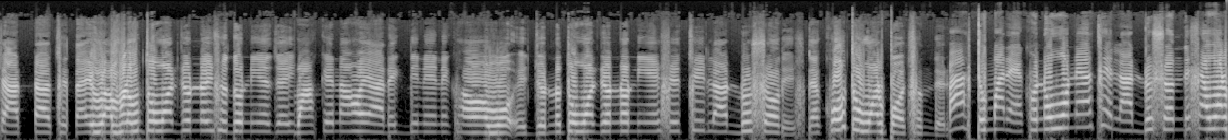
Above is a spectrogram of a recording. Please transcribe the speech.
চারটা আছে। তাই ভাবলাম তোমার জন্যই শুধু নিয়ে যাই। মাকে না হয় আরেকদিন এনে খাওয়াবো। এর জন্য তোমার জন্য নিয়ে এসেছি লাড্ডুর সন্দেশ। দেখো তোমার পছন্দের। বাহ, তোমার এখনও মনে আছে? লাড্ডু সন্দেশ আমার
